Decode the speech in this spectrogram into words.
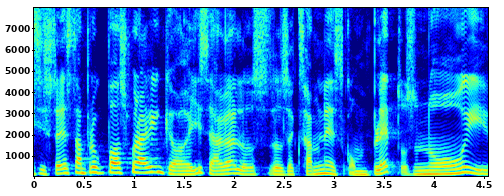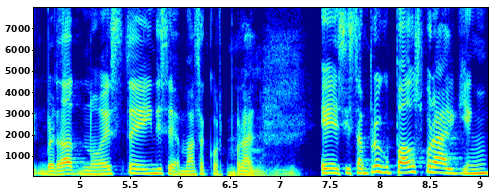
si ustedes están preocupados por alguien, que vaya y se haga los, los exámenes completos, no, y, ¿verdad? No este índice de masa corporal. Eh, si están preocupados por alguien,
